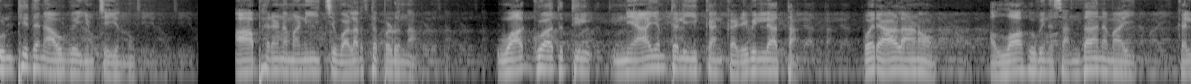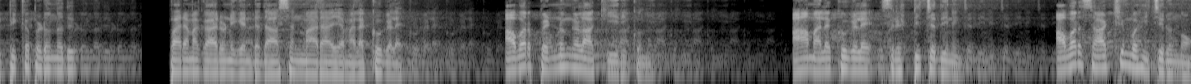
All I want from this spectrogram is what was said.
കുണ്ഠിതനാവുകയും ചെയ്യുന്നു. ആഭരണമണിയിച്ച് വളർത്തപ്പെടുന്ന വാഗ്വാദത്തിൽ ന്യായം തെളിയിക്കാൻ കഴിവില്ലാത്ത ഒരാളാണോ അള്ളാഹുവിന് സന്താനമായി കൽപ്പിക്കപ്പെടുന്നത്? പരമകാരുണികന്റെ ദാസന്മാരായ മലക്കുകളെ അവർ പെണ്ണുങ്ങളാക്കിയിരിക്കുന്നു. ആ മലക്കുകളെ സൃഷ്ടിച്ചതിന് അവർ സാക്ഷ്യം വഹിച്ചിരുന്നോ.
